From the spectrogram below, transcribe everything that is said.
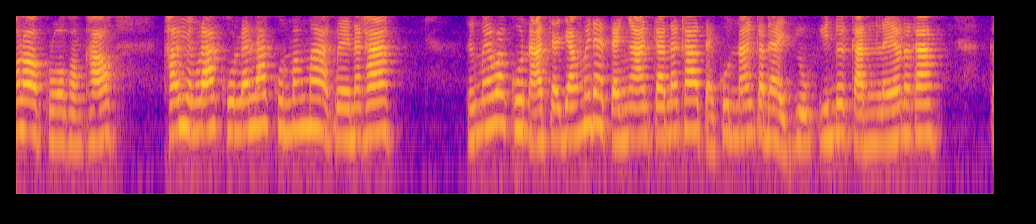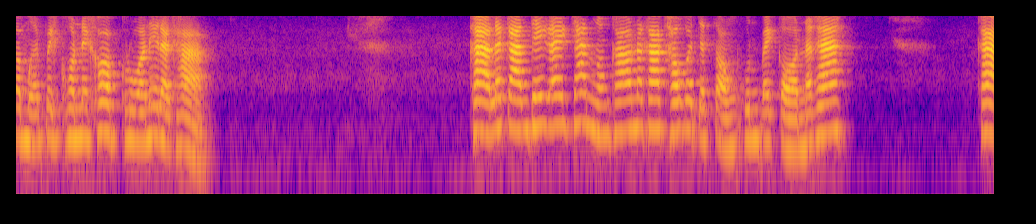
ครอบครัวของเขา เขายังรักคุณและรักคุณมาก ๆเลยนะคะ ถึงแม้ว่าคุณอาจจะยังไม่ได้แต่งงานกันนะคะ แต่คุณนั้นก็ได้อยู่กินด้วยกันแล้วนะคะ ก็เหมือนเป็นคนในครอบครัวนี่แหละค่ะ ค่ะและการเทคแอคชั่นของเขานะคะเขาก็จะส่องคุณไปก่อนนะคะค่ะ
